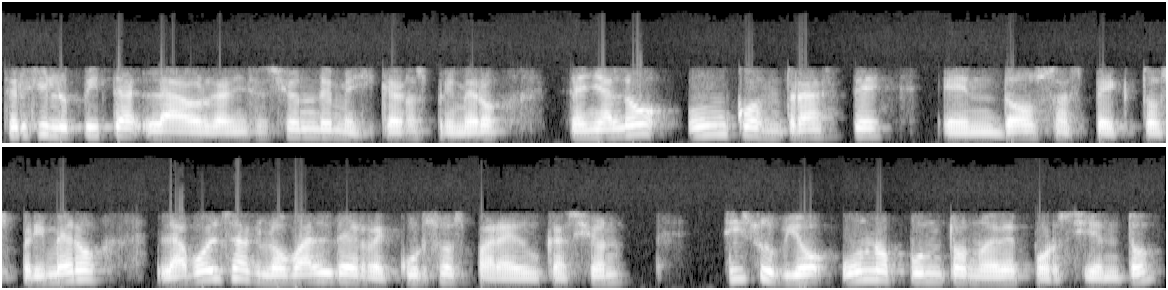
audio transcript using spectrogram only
Sergio Lupita, la Organización de Mexicanos Primero señaló un contraste en dos aspectos. Primero, la Bolsa Global de Recursos para Educación sí subió 1.9%,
